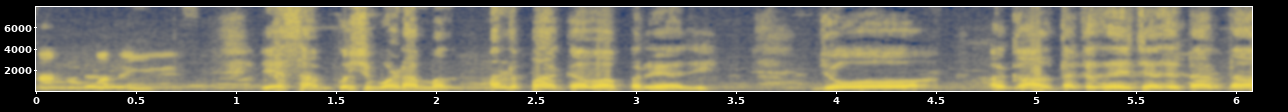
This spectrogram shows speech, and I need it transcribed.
ਸਭ ਨੂੰ ਪਤਾ ਹੀ ਹੈ ਇਹ ਸਭ ਕੁਝ ਬੜਾ ਮੰਦ- ਮੰਦਭਾਗਾ ਵਾਪਰਿਆ ਜੀ। ਜੋ ਅਕਾਲ ਤਖਤ ਦੇ ਜਥੇਦਾਰ ਦਾ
